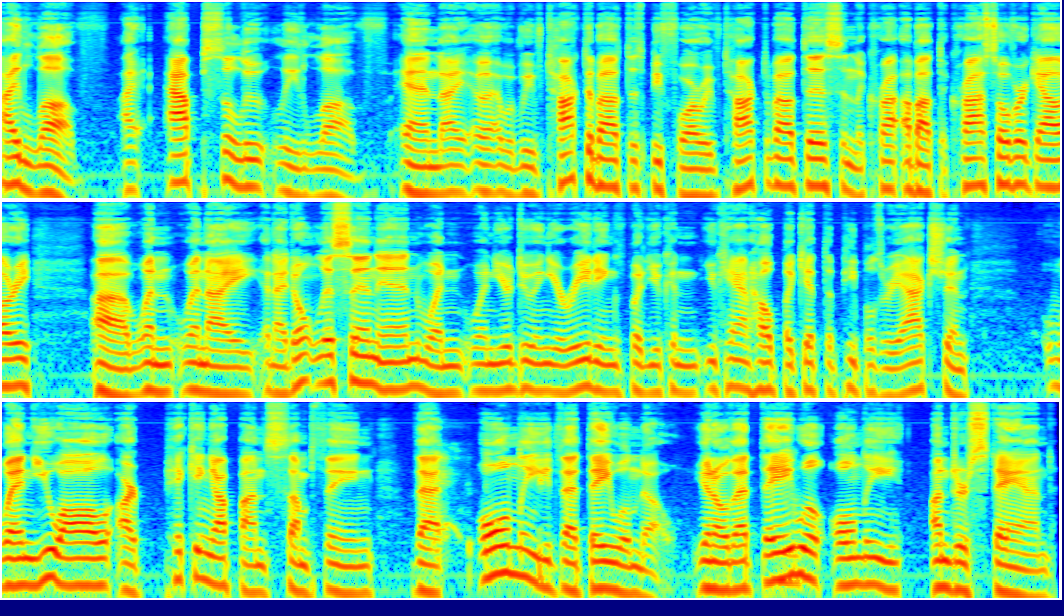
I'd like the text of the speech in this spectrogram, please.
I love, I absolutely love, and I uh, we've talked about this before. We've talked about this in the cro- about the crossover gallery. Uh, when when I and I don't listen in when when you're doing your readings, but you can you can't help but get the people's reaction when you all are picking up on something that only that they will know. You know that they mm-hmm. will only understand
